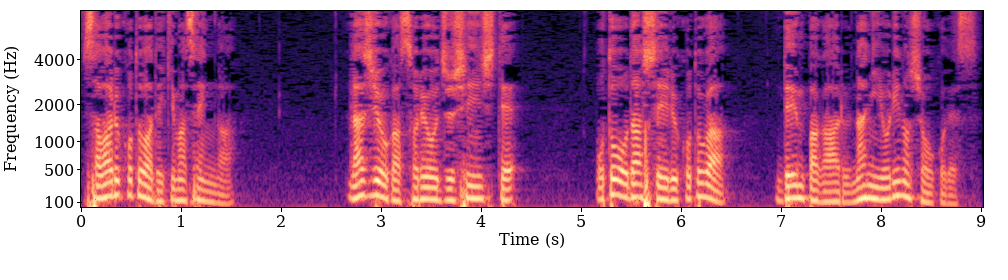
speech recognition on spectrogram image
触ることはできませんが、ラジオがそれを受信して音を出していることが電波がある何よりの証拠です。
